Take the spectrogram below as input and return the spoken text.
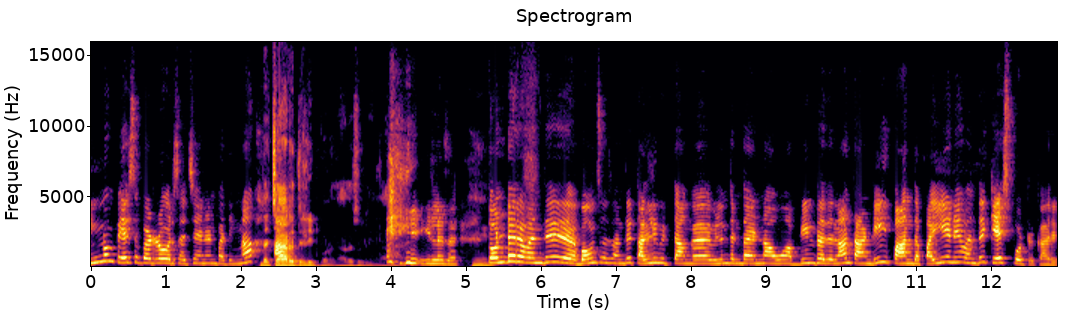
இன்னும் பேசப்படுற ஒரு சர்ச்சை என்னன்னு பார்த்தீங்கன்னா இந்த சேரை திருடிட்டு போனது அதை சொல்றீங்களா? இல்லை சார். தொண்டரை வந்து பவுன்சர்ஸ் வந்து தள்ளி விட்டாங்க. விழுந்திருந்தா என்ன ஆகும் அப்படின்றதெல்லாம் தாண்டி இப்போ அந்த பையனே வந்து கேஸ் போட்டிருக்காரு.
